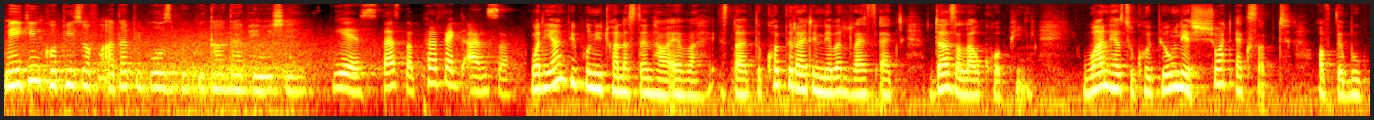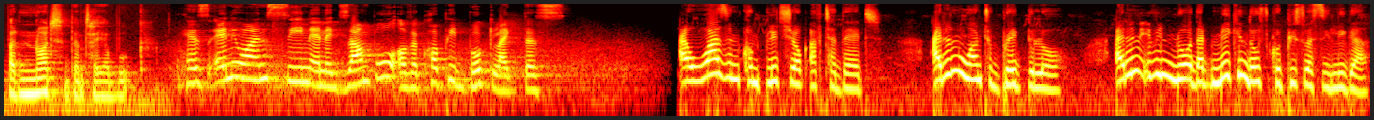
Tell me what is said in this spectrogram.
Making copies of other people's book without their permission. Yes, that's the perfect answer. What young people need to understand, however, is that the Copyright and Labor Rights Act does allow copying. One has to copy only a short excerpt of the book, but not the entire book. Has anyone seen an example of a copied book like this? I was in complete shock after that. I didn't want to break the law. I didn't even know that making those copies was illegal.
